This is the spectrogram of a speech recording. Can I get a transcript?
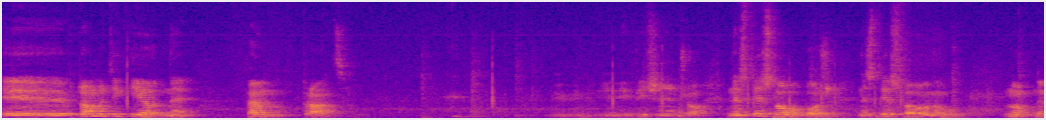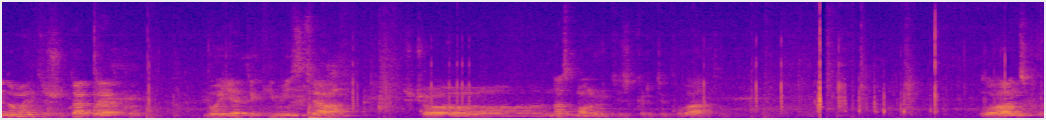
І тому тільки є одне, певно, праця. І, більше нічого. Нести Слово Боже, нести Слово науку. Ну, не думайте, що так легко, бо є такі місця, що нас можуть скритикувати. Луганську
